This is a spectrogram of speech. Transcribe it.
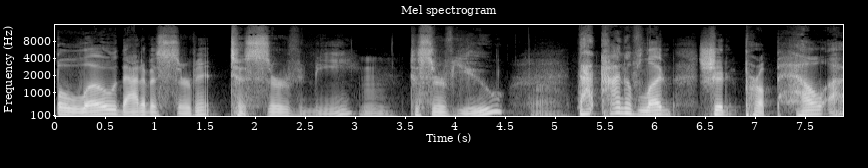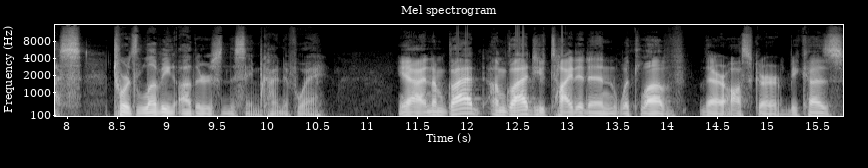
below that of a servant to serve me, mm. to serve you? Wow. That kind of love should propel us towards loving others in the same kind of way. Yeah, and I'm glad I'm glad you tied it in with love there, Oscar, because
